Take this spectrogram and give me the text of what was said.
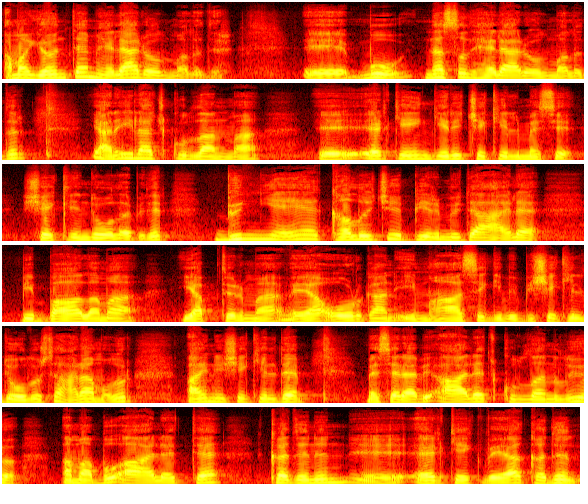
Ama yöntem helal olmalıdır. E, bu nasıl helal olmalıdır? Yani ilaç kullanma, e, erkeğin geri çekilmesi şeklinde olabilir. Bünyeye kalıcı bir müdahale, bir bağlama yaptırma veya organ imhası gibi bir şekilde olursa haram olur. Aynı şekilde mesela bir alet kullanılıyor ama bu alette kadının e, erkek veya kadın,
